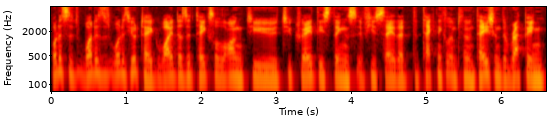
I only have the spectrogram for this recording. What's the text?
what is it? What is what is your take? Why does it take so long to to create these things? If you say that the technical implementation, the wrapping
